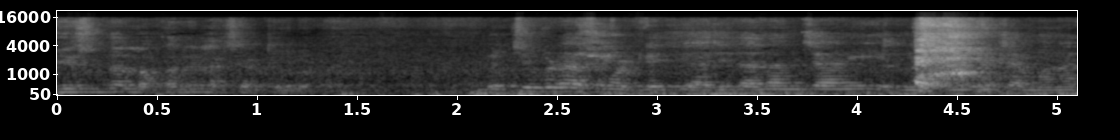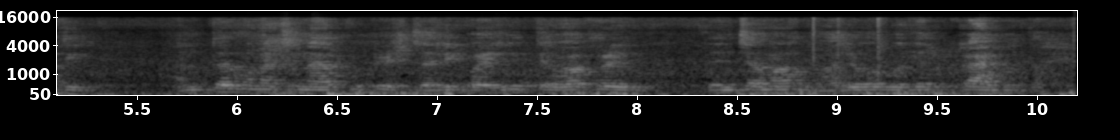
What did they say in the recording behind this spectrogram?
हे सुद्धा लोकांनी लक्षात ठेवलं पाहिजे. बच्चू कडे असं म्हटले की अजितदादांच्या आणि एकनाथ शिंदेच्या मनातील अंतर्मनाची नार्को टेस्ट झाली पाहिजे. तेव्हा कळेल त्यांच्या मनात भाजपाबद्दल काय मत आहे?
